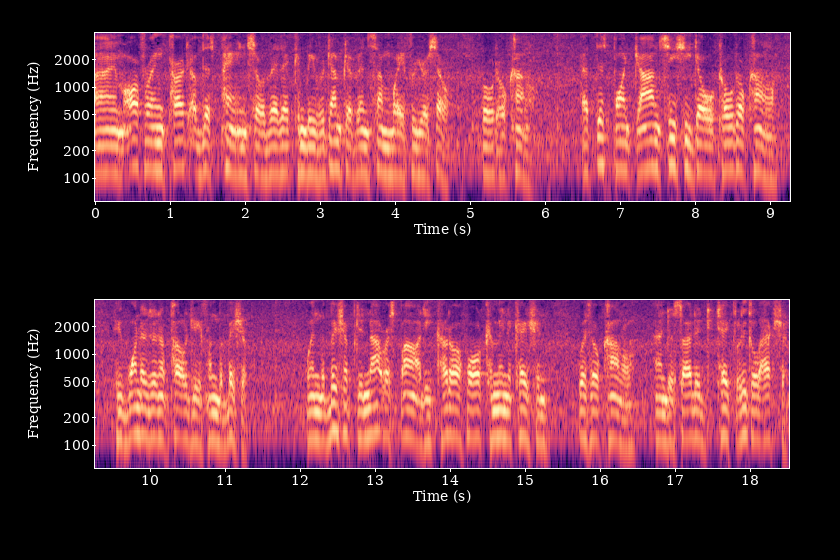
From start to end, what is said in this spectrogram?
I'm offering part of this pain so that it can be redemptive in some way for yourself, wrote O'Connell. At this point, John C.C. Doe told O'Connell he wanted an apology from the bishop. When the bishop did not respond, he cut off all communication with O'Connell and decided to take legal action.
